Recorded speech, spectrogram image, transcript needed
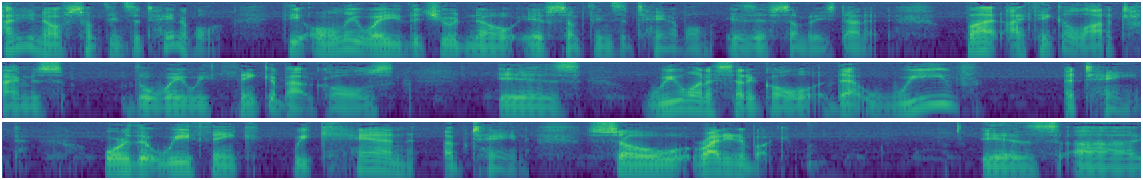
How do you know if something's attainable? The only way that you would know if something's attainable is if somebody's done it. But I think a lot of times the way we think about goals is we want to set a goal that we've attained or that we think we can obtain. So, writing a book is uh,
